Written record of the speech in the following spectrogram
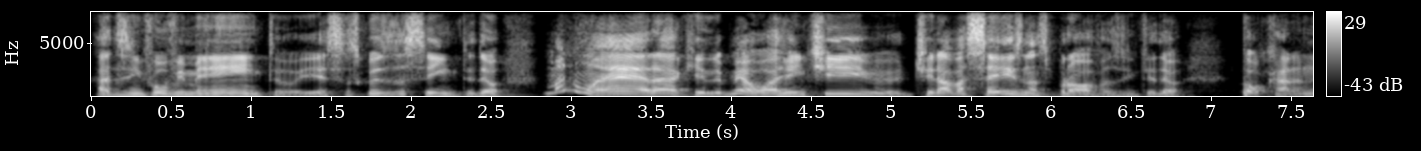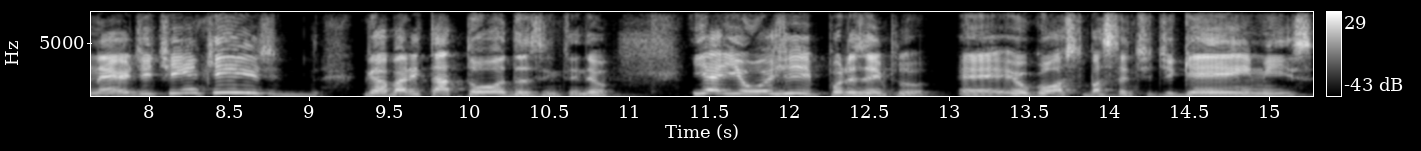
a desenvolvimento e essas coisas assim, entendeu? Mas não era aquele, meu, a gente tirava seis nas provas, entendeu? Pô, cara, nerd tinha que gabaritar todas, entendeu? E aí hoje, por exemplo, é, eu gosto bastante de games,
